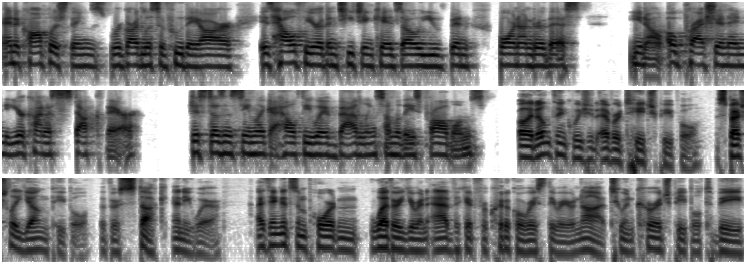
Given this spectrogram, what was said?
and accomplish things regardless of who they are is healthier than teaching kids oh you've been born under this you know oppression and you're kind of stuck there. Just doesn't seem like a healthy way of battling some of these problems well, I don't think we should ever teach people, especially young people, that they're stuck anywhere. I think it's important, whether you're an advocate for critical race theory or not, to encourage people to be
